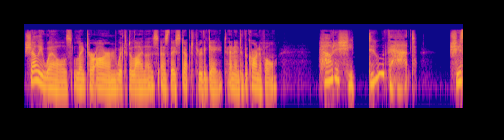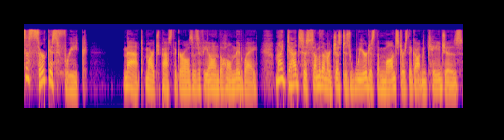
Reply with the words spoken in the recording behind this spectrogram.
Shelley Wells linked her arm with Delilah's as they stepped through the gate and into the carnival. How does she do that? She's a circus freak. Matt marched past the girls as if he owned the whole midway. My dad says some of them are just as weird as the monsters they got in cages.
